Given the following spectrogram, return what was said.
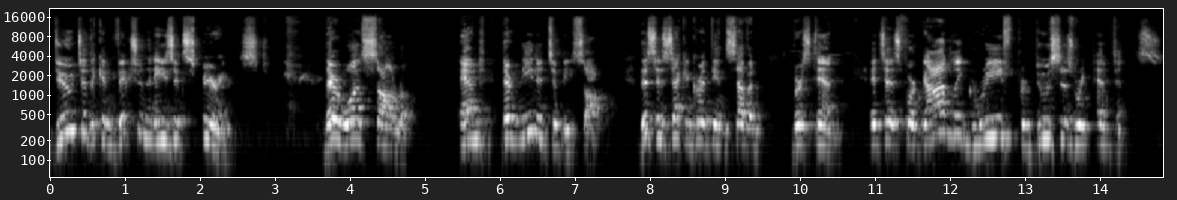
Due to the conviction that he's experienced, there was sorrow. And there needed to be sorrow. This is 2 Corinthians 7, verse 10. It says, For godly grief produces repentance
